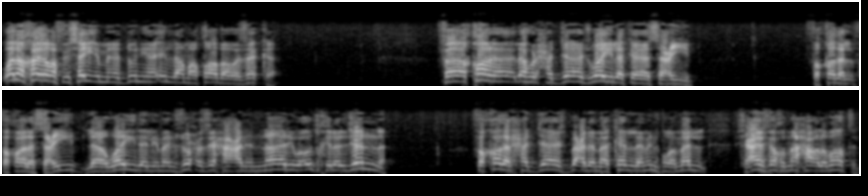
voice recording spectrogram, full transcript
ولا خير في شيء من الدنيا إلا ما طاب وزكى. فقال له الحجاج ويلك يا سعيد. فقال, فقال سعيد لا ويل لمن زحزح عن النار وأدخل الجنة. فقال الحجاج بعدما كل منه ومل مش عارف ياخد معه حق ولا باطل.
